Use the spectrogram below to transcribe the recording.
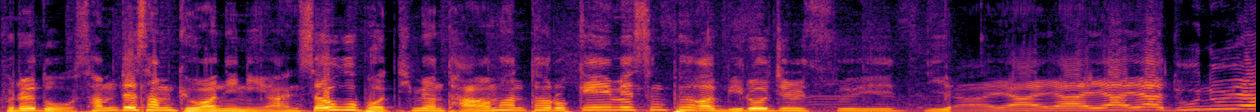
그래도 3대3 교환이니 안 싸우고 버티면 다음 한타로 게임의 승패가 미뤄질 수 있... 야야야야야 누누야!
